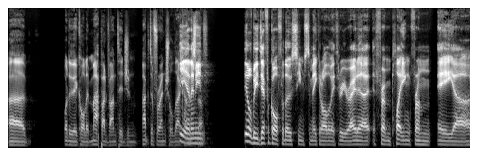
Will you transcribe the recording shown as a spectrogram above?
uh what do they call it map advantage and map differential that yeah, and I mean, stuff. it'll be difficult for those teams to make it all the way through, right? Uh, from playing from a uh,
